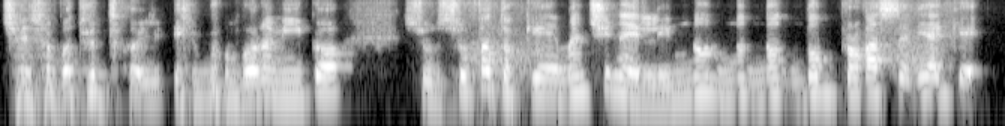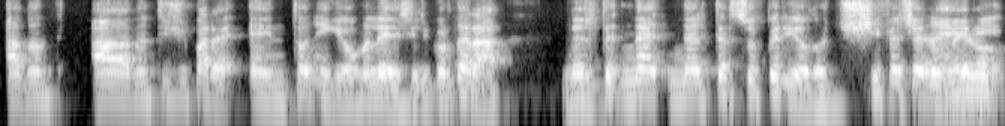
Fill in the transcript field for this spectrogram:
cioè soprattutto il, il buon amico, sul, sul, fatto che Mancinelli non, non, non provasse neanche ad, ad anticipare Anthony, che come lei si ricorderà, nel, te, ne, nel terzo periodo ci fece neri.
